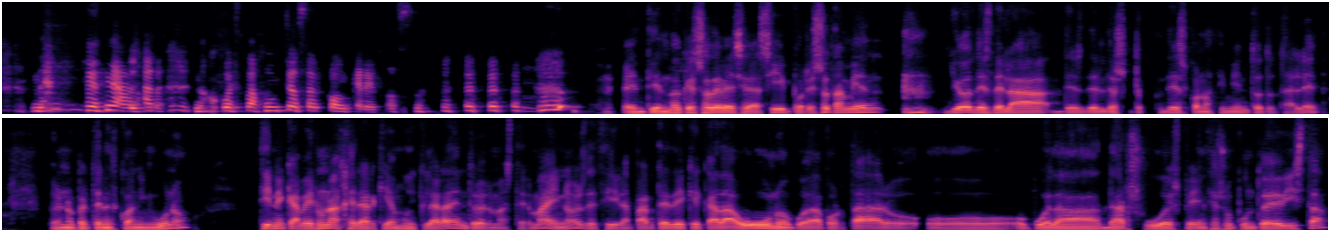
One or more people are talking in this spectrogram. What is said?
de hablar. Nos cuesta mucho ser concretos. Entiendo que eso debe ser así. Por eso también yo desde, la, desde el desconocimiento total, ¿eh? pero no pertenezco a ninguno, tiene que haber una jerarquía muy clara dentro del mastermind, ¿no? Es decir, aparte de que cada uno pueda aportar o, pueda dar su experiencia, su punto de vista,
